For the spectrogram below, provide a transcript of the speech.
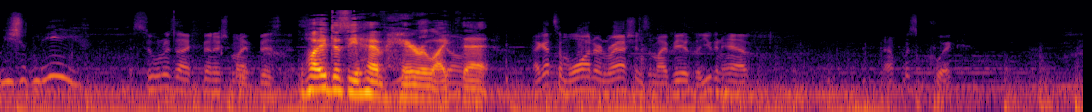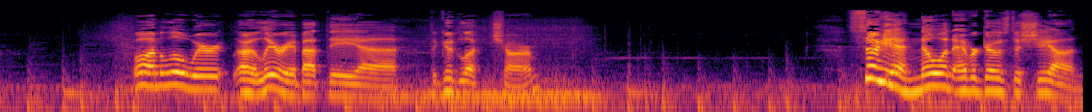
We should leave. As soon as I finish my business. Why does he have hair like that? I got some water and rations in my vehicle. You can have... That was quick. Well, I'm a little weird, uh, leery about the uh, the good luck charm. So yeah, no one ever goes to Xi'an.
